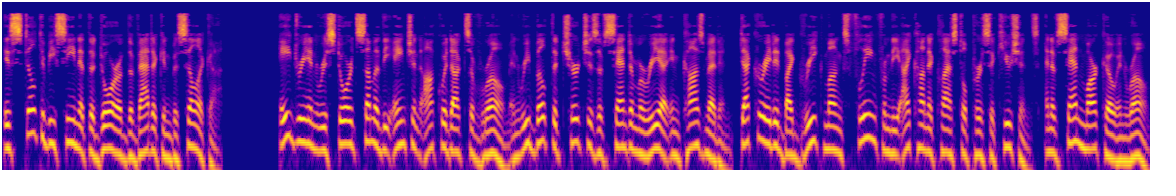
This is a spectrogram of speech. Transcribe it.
is still to be seen at the door of the Vatican Basilica. Adrian restored some of the ancient aqueducts of Rome and rebuilt the churches of Santa Maria in Cosmedin, decorated by Greek monks fleeing from the iconoclastal persecutions, and of San Marco in Rome.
